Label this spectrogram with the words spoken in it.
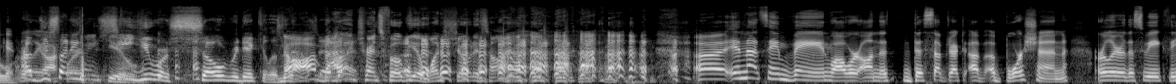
make it really I'm just awkward. letting you see you are so ridiculous. No, I'm battling. Battling transphobia one show at a time. Uh, in that same vein, while we're on the, the subject of abortion, earlier this week, the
